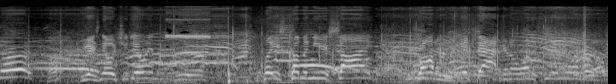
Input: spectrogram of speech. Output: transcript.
You guys know what you're doing? Yeah. Play's coming to your side. Drop it and get back. I don't want to see anyone hurt.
